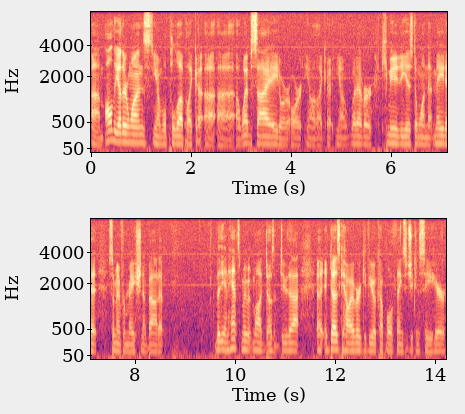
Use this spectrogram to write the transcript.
um, all the other ones you know will pull up like a, a, a website or, or you know like a, you know whatever community is the one that made it some information about it but the enhanced movement mod doesn't do that. Uh, it does, however, give you a couple of things that you can see here.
